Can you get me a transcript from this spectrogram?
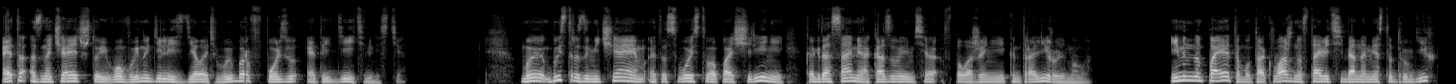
это означает, что его вынудили сделать выбор в пользу этой деятельности. Мы быстро замечаем это свойство поощрений, когда сами оказываемся в положении контролируемого. Именно поэтому так важно ставить себя на место других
